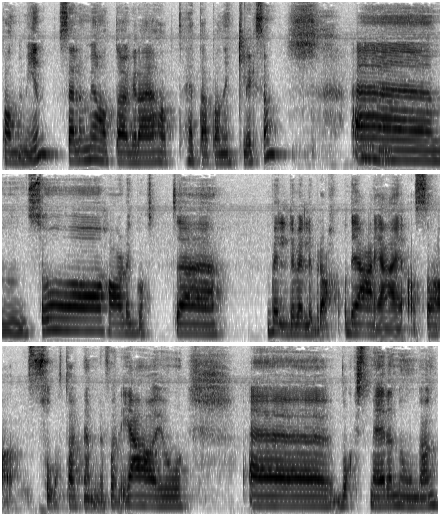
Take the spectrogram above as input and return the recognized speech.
pandemien. Selv om jeg har hatt dager der jeg har hatt hetta panikk, liksom. Mm. så har det gått veldig, veldig bra. Og det er jeg altså så takknemlig for. Jeg har jo vokst mer enn noen gang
